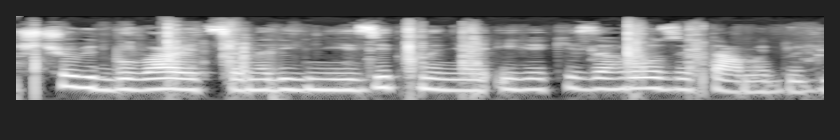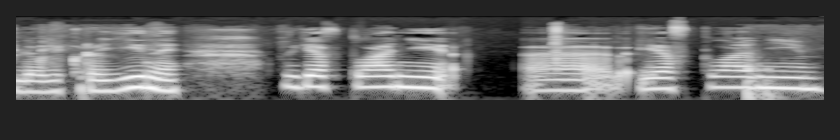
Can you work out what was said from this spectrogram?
що відбувається на лінії зіткнення і які загрози там йдуть для України. Ну, я в плані, е, я в плані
